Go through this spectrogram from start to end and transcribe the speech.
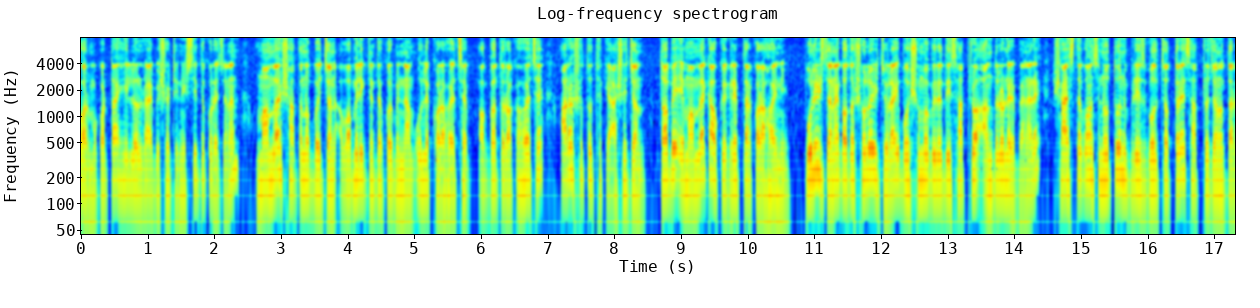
কর্মকর্তা হিল্লোল রায় বিষয়টি নিশ্চিত করে জানান, মামলায় সাতানব্বই জন আওয়ামী লীগ নেতাকর্মীর নাম উল্লেখ করা হয়েছে। অজ্ঞাত রাখা হয়েছে আরও সত্তর থেকে আশি জন। তবে এ মামলায় কাউকে গ্রেপ্তার করা হয়নি। পুলিশ জানায়, গত ষোলোই জুলাই বৈষম্য বিরোধী ছাত্র আন্দোলনের ব্যানারে শায়স্তাগঞ্জ নতুন ব্রিজ গোল চত্বরে ছাত্র জনতার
